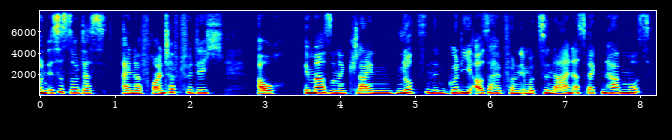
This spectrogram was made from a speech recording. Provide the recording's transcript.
Und ist es so, dass eine Freundschaft für dich auch immer so einen kleinen Nutzen, einen Goodie außerhalb von emotionalen Aspekten haben muss?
